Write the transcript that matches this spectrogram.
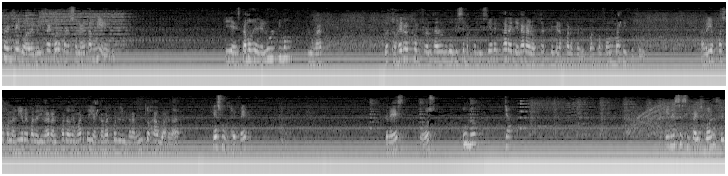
4.39, mi récord personal también. Y estamos en el último lugar. Nuestros héroes confrontaron durísimas condiciones para llegar a los tres primeros faros, pero el cuarto fue aún más difícil. Abríos paso por la nieve para llegar al faro de Marte y acabar con el dragón que os aguarda. ¿Qué es un jefe? 3, 2, 1, ya. Aquí necesitáis bolas de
